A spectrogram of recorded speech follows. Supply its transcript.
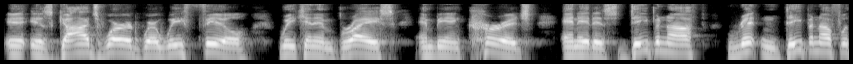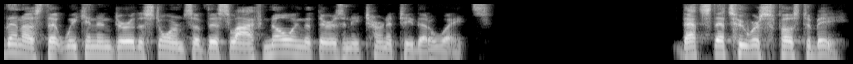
Is God's word where we feel we can embrace and be encouraged and it is deep enough, written deep enough within us that we can endure the storms of this life, knowing that there is an eternity that awaits. That's, that's who we're supposed to be.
